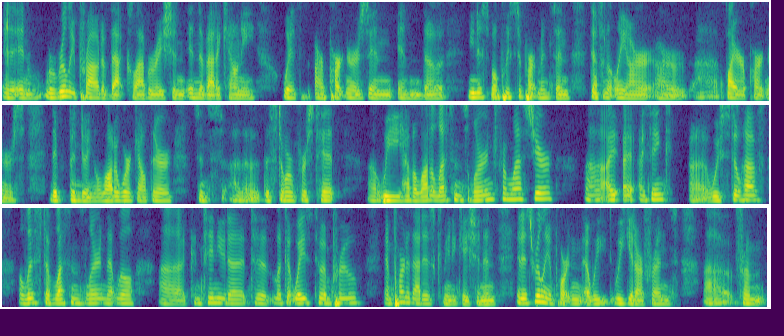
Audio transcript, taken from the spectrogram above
And, and we're really proud of that collaboration in Nevada County with our partners in, in the municipal police departments and definitely our, our uh, fire partners. They've been doing a lot of work out there since uh, the, the storm first hit. Uh, we have a lot of lessons learned from last year. Uh, I, I, I, think uh, we still have a list of lessons learned that will uh, continue to, to look at ways to improve. And part of that is communication. And, and it's really important that we, we get our friends from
